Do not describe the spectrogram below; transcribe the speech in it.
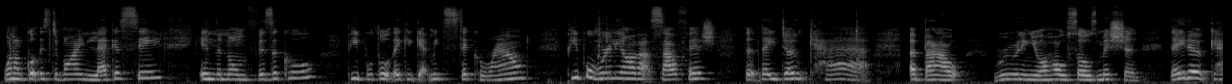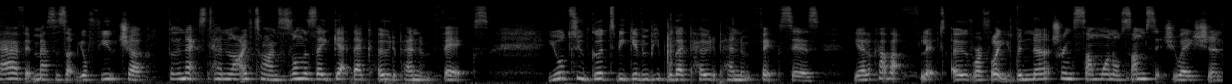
when I've got this divine legacy in the non physical. People thought they could get me to stick around. People really are that selfish that they don't care about ruining your whole soul's mission. They don't care if it messes up your future for the next 10 lifetimes as long as they get their codependent fix. You're too good to be giving people their codependent fixes. Yeah, look how that flipped over. I feel like you've been nurturing someone or some situation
